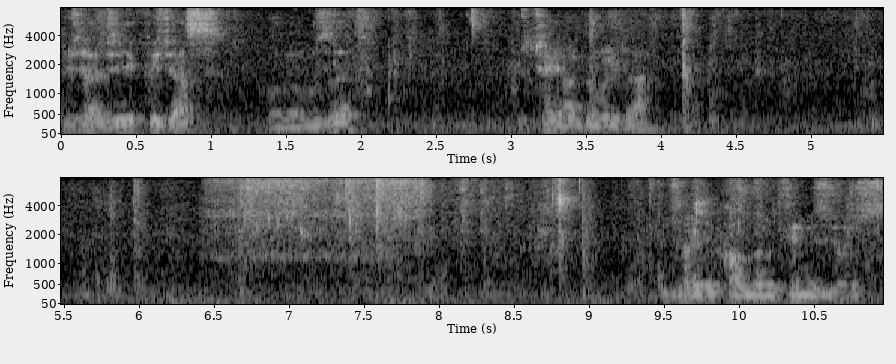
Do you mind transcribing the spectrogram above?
Güzelce yıkayacağız balığımızı. Fırça yardımıyla. Güzelce kanlarını temizliyoruz.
